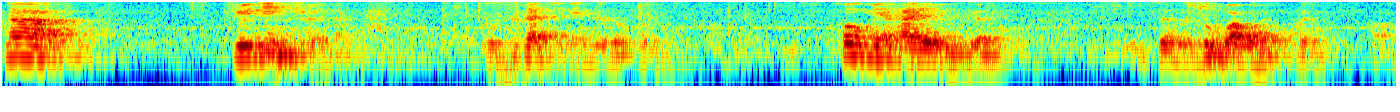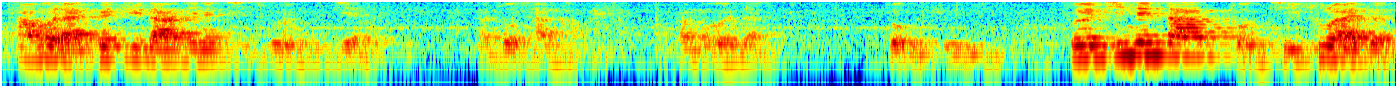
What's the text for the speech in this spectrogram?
那决定权呢，不是在今天这个会，后面还有一个这个树管委员会啊，他会来根据大家今天提出的意见来做参考，他们会在做个决议。所以今天大家所提出来的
